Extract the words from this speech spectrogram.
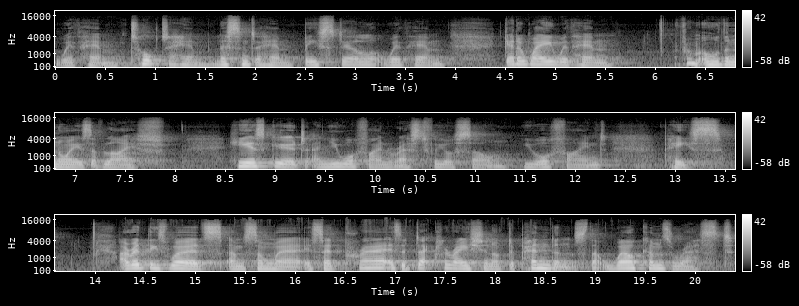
with Him. Talk to Him, listen to Him, be still with Him, get away with Him from all the noise of life. He is good, and you will find rest for your soul. You will find peace. I read these words um, somewhere. It said, Prayer is a declaration of dependence that welcomes rest.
